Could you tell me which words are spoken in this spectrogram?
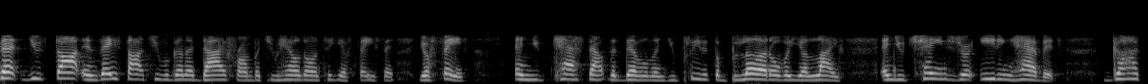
that you thought and they thought you were going to die from, but you held on to your faith and your faith, and you cast out the devil and you pleaded the blood over your life and you changed your eating habits. God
